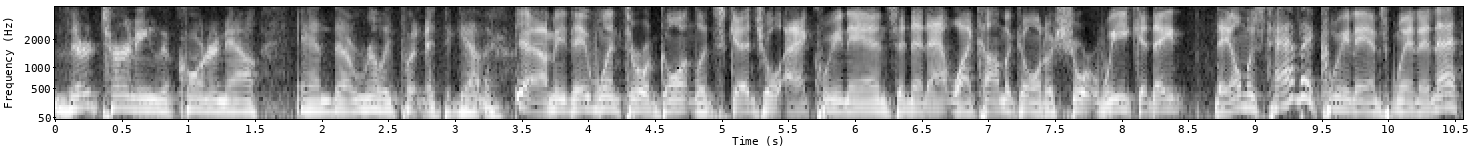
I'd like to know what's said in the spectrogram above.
they're turning the corner now and uh, really putting it together. Yeah, I mean they went through a gauntlet schedule at Queen Anne's and then at Wicomico in a short week, and they they almost had that Queen Anne's win, and that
